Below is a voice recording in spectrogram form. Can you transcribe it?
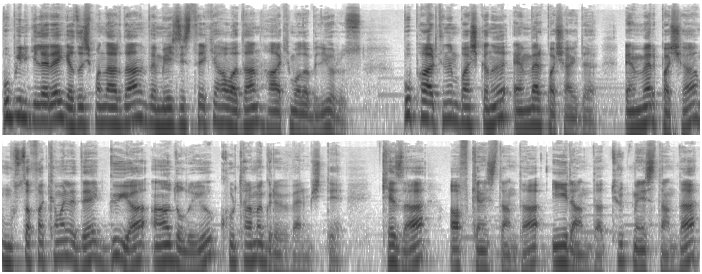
Bu bilgilere yazışmalardan ve meclisteki havadan hakim olabiliyoruz. Bu partinin başkanı Enver Paşa'ydı. Enver Paşa Mustafa Kemal'e de güya Anadolu'yu kurtarma görevi vermişti. Keza Afganistan'da, İran'da, Türkmenistan'da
